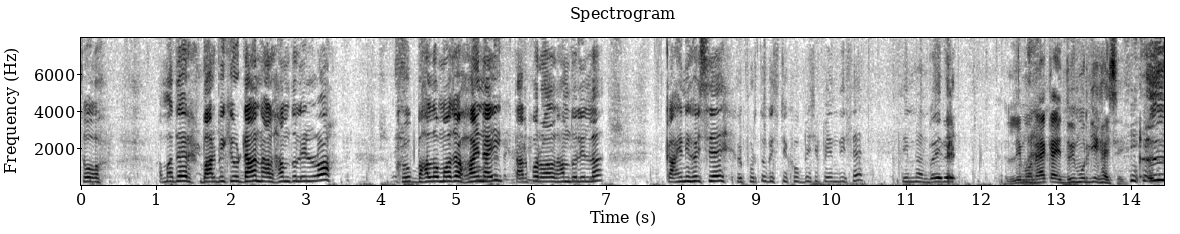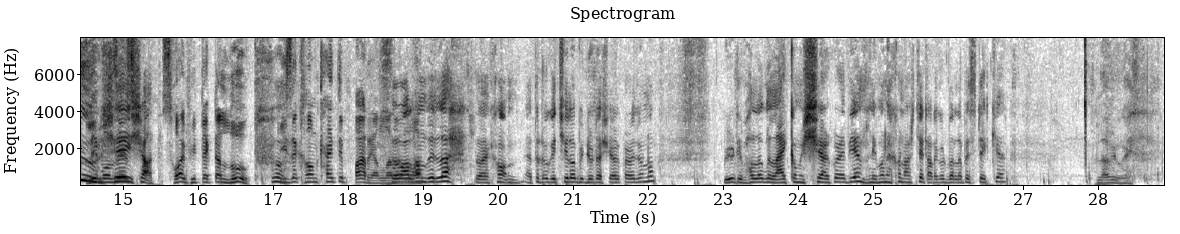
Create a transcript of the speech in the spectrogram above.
তো আমাদের বারবিকিউ ডান আলহামদুলিল্লাহ। খুব ভালো মজা হয় নাই তারপর আলহামদুলিল্লাহ। কাহিনী হয়েছে ওই পর্তুগিজটি খুব বেশি পেন দিছে। ইমরান ভাই রে লিমন একাই দুই মুরগি খাইছে। লিমন সেই সাত ছয় ফিট একটা লোক কি যে খাওন খাইতে পারে আল্লাহ আলহামদুলিল্লাহ তো এখন এতটুকু ছিল ভিডিওটা শেয়ার করার জন্য। ভিডিওটি ভালো লাগলে লাইক কমেন্ট শেয়ার করে দিন লিমন এখন আসছে tata good Bela peace take care love you guys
